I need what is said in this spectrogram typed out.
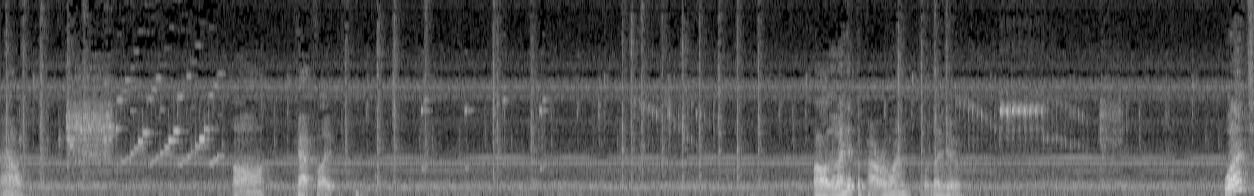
Ow. Aw, cat fight. Oh, did I hit the power line? What did I do? What?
